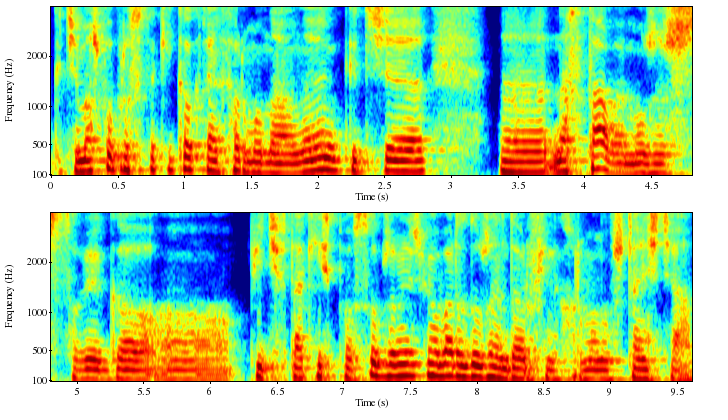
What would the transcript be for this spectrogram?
gdzie masz po prostu taki koktajl hormonalny, gdzie e, na stałe możesz sobie go pić w taki sposób, że będziesz miał bardzo dużo endorfin, hormonów szczęścia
